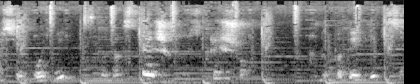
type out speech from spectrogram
А сьогодні до нас теж хтось прийшов. А ну подивіться,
